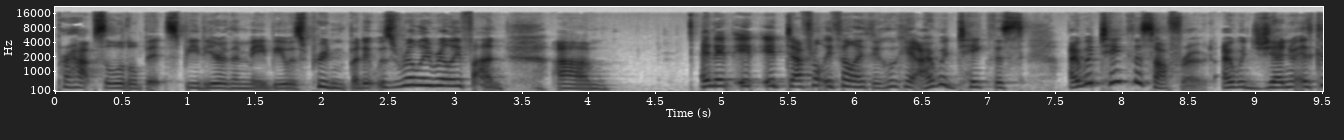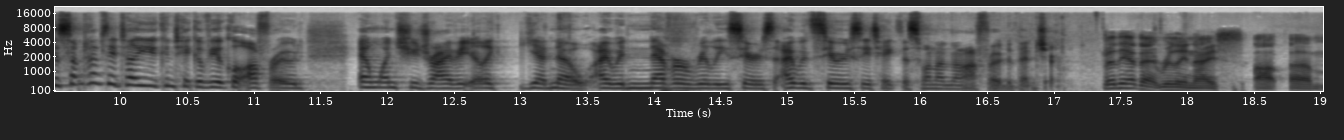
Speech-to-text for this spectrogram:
perhaps a little bit speedier than maybe it was prudent, but it was really really fun. Um, and it, it, it definitely felt like, like okay i would take this i would take this off-road i would genuinely because sometimes they tell you you can take a vehicle off-road and once you drive it you're like yeah no i would never really seriously i would seriously take this one on an off-road adventure Well, they have that really nice uh, um,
